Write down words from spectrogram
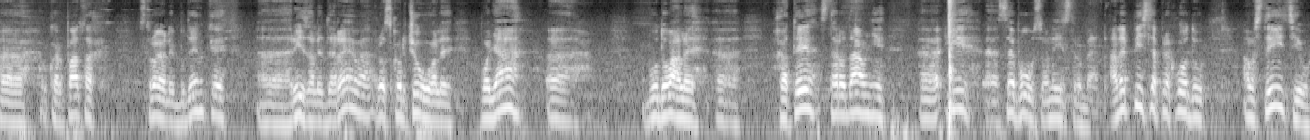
е, у Карпатах строїли будинки, різали дерева, розкорчовували поля, будували хати стародавні, і це був основний інструмент. Але після приходу австрійців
